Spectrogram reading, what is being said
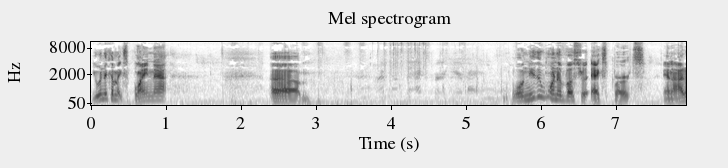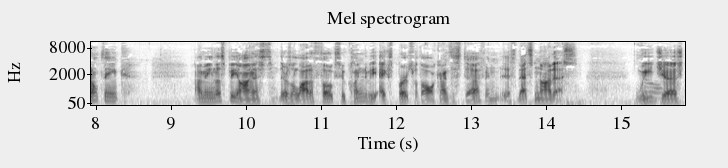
You want to come explain that? Um, well, neither one of us are experts, and I don't think I mean, let's be honest. There's a lot of folks who claim to be experts with all kinds of stuff, and that's not us. We oh. just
